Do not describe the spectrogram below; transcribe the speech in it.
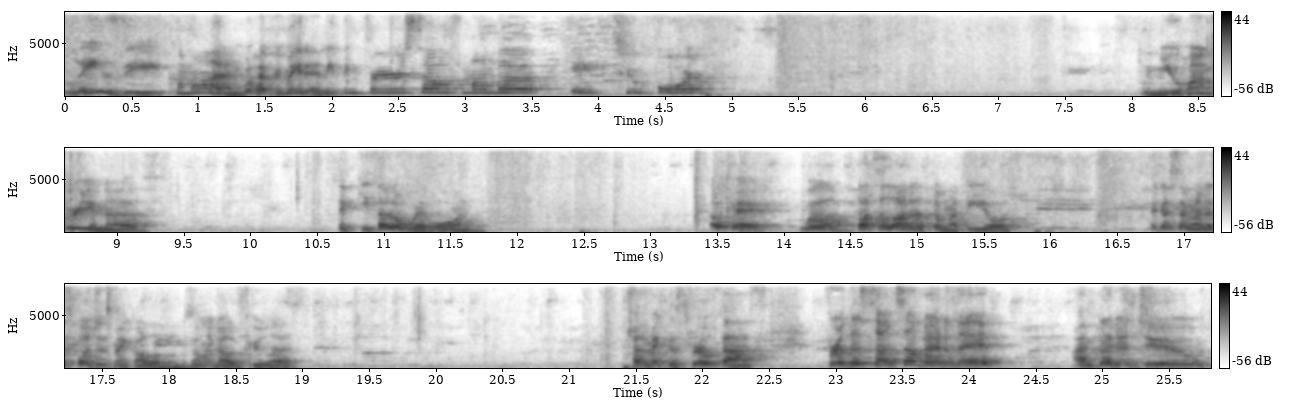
Lazy? Come on. Well, have you made anything for yourself, Mamba824? When you hungry enough, te quita lo huevón. Okay, well, that's a lot of tomatillos. I guess I might as well just make all of them because I only got a few left. Try to make this real fast. For the salsa verde, I'm gonna do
